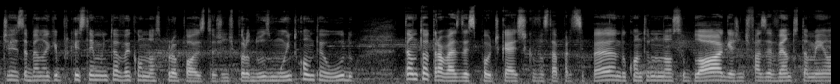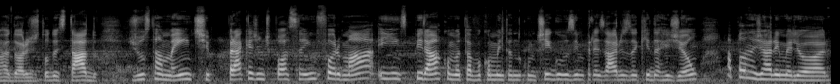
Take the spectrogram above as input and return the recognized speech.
te recebendo aqui porque isso tem muito a ver com o nosso propósito. A gente produz muito conteúdo, tanto através desse podcast que você está participando, quanto no nosso blog. A gente faz evento também ao redor de todo o estado, justamente para que a gente possa informar e inspirar, como eu estava comentando contigo, os empresários aqui da região região a planejarem melhor,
